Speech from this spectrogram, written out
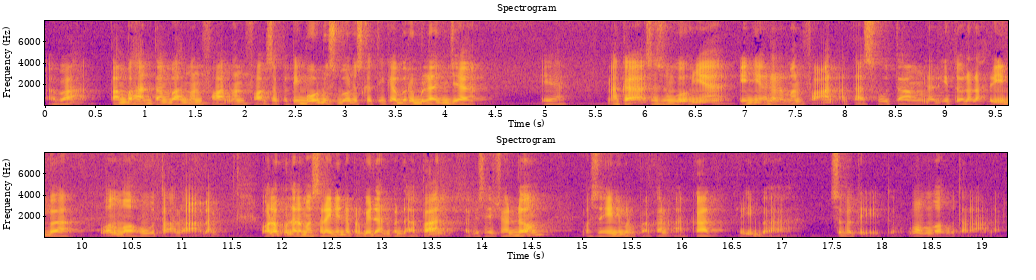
apa tambahan-tambahan manfaat-manfaat seperti bonus-bonus ketika berbelanja ya. Maka sesungguhnya ini adalah manfaat atas hutang dan itu adalah riba. Wallahu taala alam. Walaupun dalam masalah ini ada perbedaan pendapat tapi saya condong bahwa ini merupakan akad riba. Seperti itu. Wallahu taala alam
